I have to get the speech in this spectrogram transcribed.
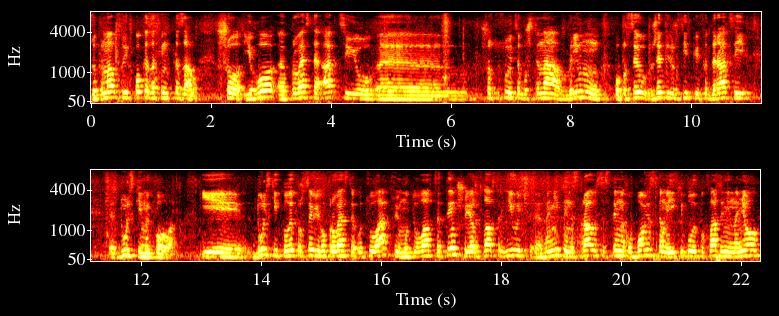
Зокрема, в своїх показах він вказав, що його провести акцію, що стосується бурштина в Рівному, попросив житель Російської Федерації е, Дульський Микола. І Дульський, коли просив його провести оцю акцію, мотивував це тим, що Ярослав Сергійович е, Гранітний не справився з тими обов'язками, які були покладені на нього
